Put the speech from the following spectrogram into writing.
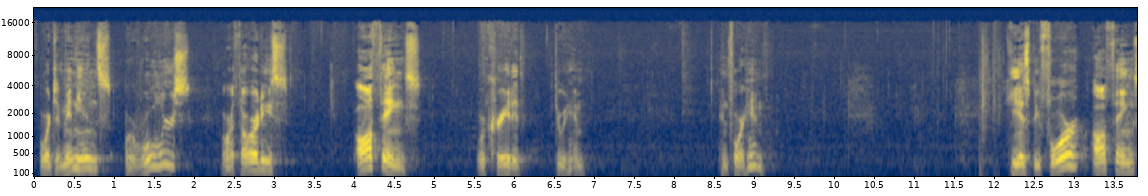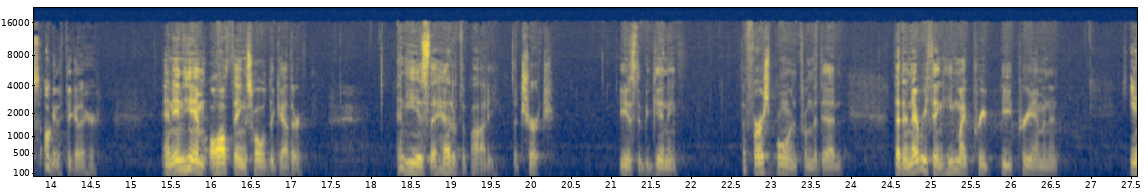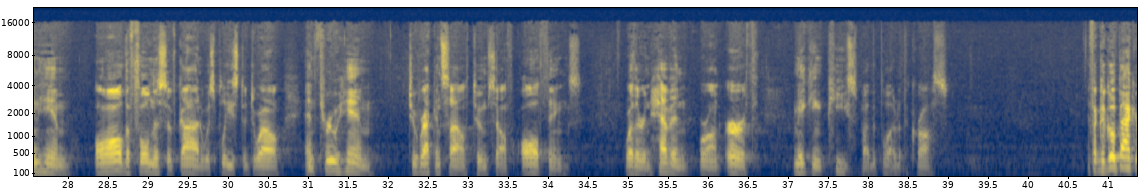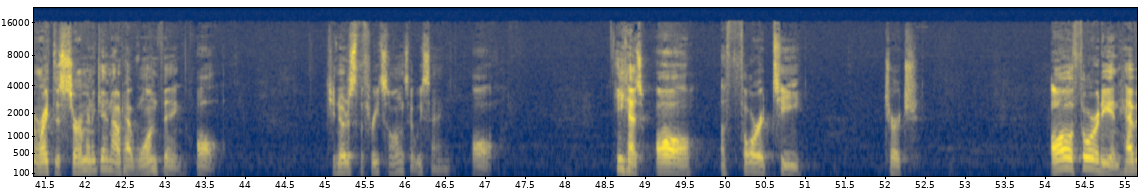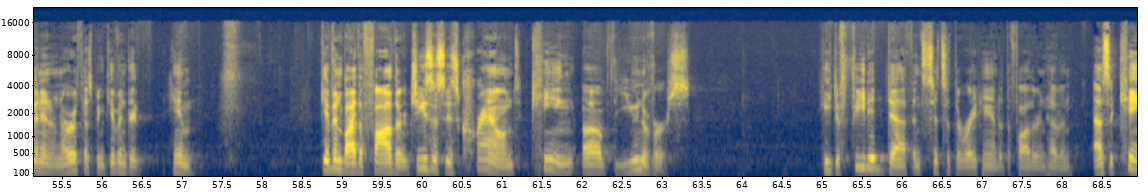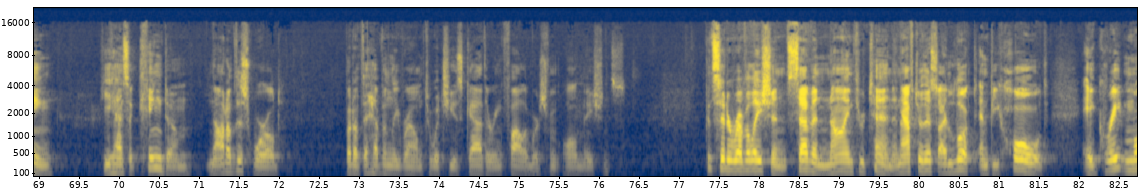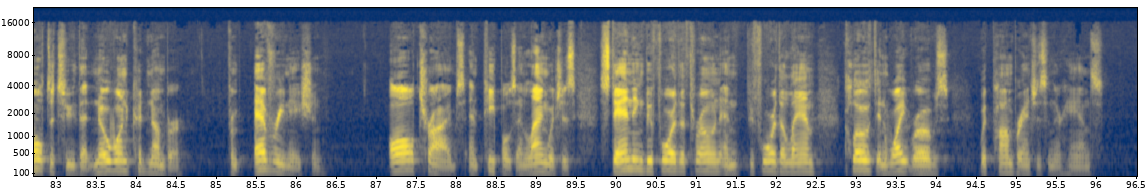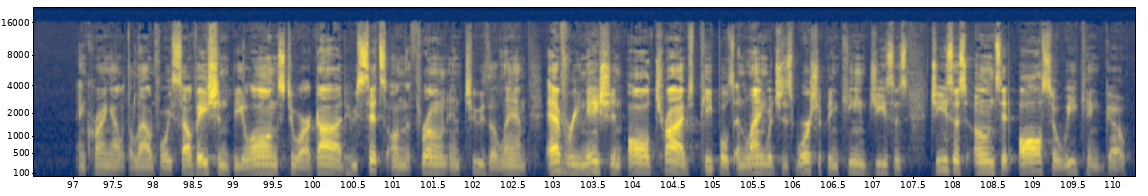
or dominions or rulers or authorities, all things were created through him and for him. He is before all things. I'll get it together here. And in him all things hold together. And he is the head of the body, the church. He is the beginning, the firstborn from the dead, that in everything he might pre- be preeminent. In him all the fullness of God was pleased to dwell, and through him to reconcile to himself all things, whether in heaven or on earth, making peace by the blood of the cross. If I could go back and write this sermon again, I would have one thing all. Do you notice the three songs that we sang? All. He has all authority, church. All authority in heaven and on earth has been given to him, given by the Father. Jesus is crowned King of the universe. He defeated death and sits at the right hand of the Father in heaven. As a king, he has a kingdom not of this world, but of the heavenly realm to which he is gathering followers from all nations. Consider Revelation 7 9 through 10. And after this I looked, and behold, a great multitude that no one could number from every nation, all tribes and peoples and languages, standing before the throne and before the Lamb, clothed in white robes with palm branches in their hands and crying out with a loud voice Salvation belongs to our God who sits on the throne and to the Lamb. Every nation, all tribes, peoples, and languages worshiping King Jesus. Jesus owns it all, so we can go.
